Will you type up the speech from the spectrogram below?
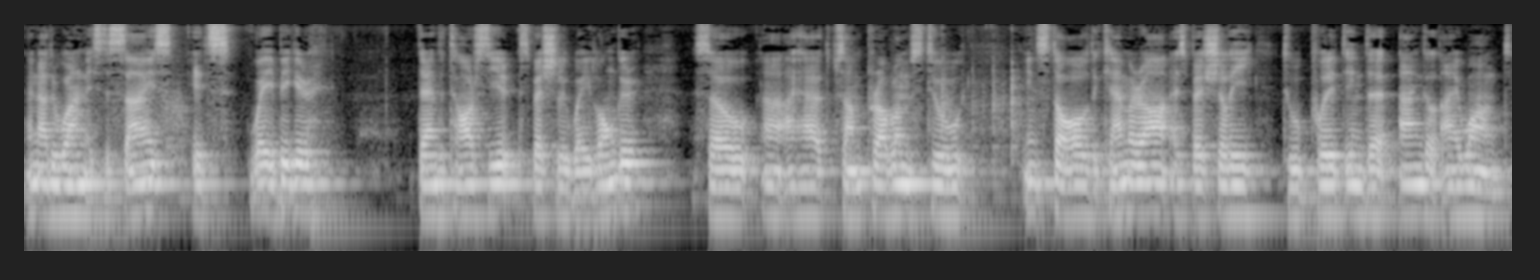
another one is the size, it's way bigger than the Tarsier, especially way longer. So uh, I had some problems to install the camera, especially to put it in the angle I want.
